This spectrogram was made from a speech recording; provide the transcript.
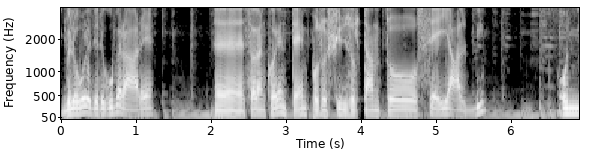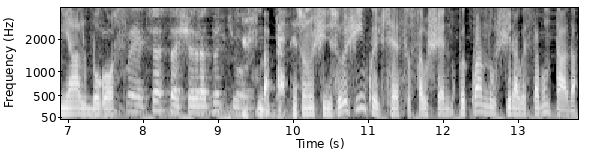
ve lo volete recuperare eh, state ancora in tempo, sono usciti soltanto 6 albi ogni albo costa. Il sesto esce tra due giorni. Eh va bene, sono usciti solo 5, il sesto sta uscendo. Poi quando uscirà questa puntata,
